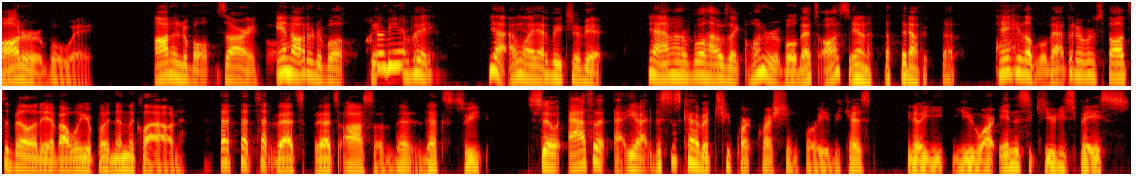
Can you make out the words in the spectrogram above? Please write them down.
Auditable way. Auditable, sorry. And auditable. Yeah, I want to like that makes it. Yeah, honorable. I was like, honorable. That's awesome. Yeah. Take a little that bit of responsibility about what you're putting in the cloud. that's that's awesome. That that's sweet. So, as a you know, this is kind of a two part question for you because you know you you are in the security space,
